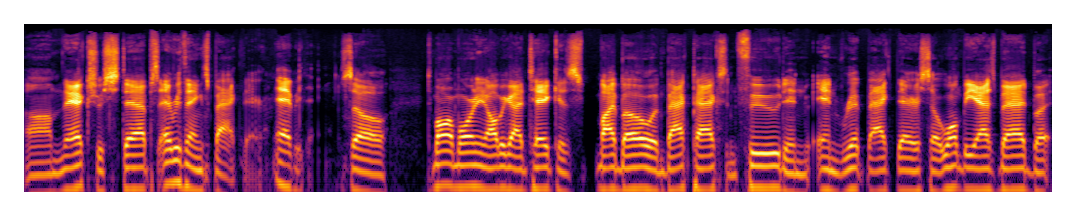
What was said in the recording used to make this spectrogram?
um, the extra steps, everything's back there. Everything. So tomorrow morning, all we got to take is my bow and backpacks and food and, and rip back there. So it won't be as bad, but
